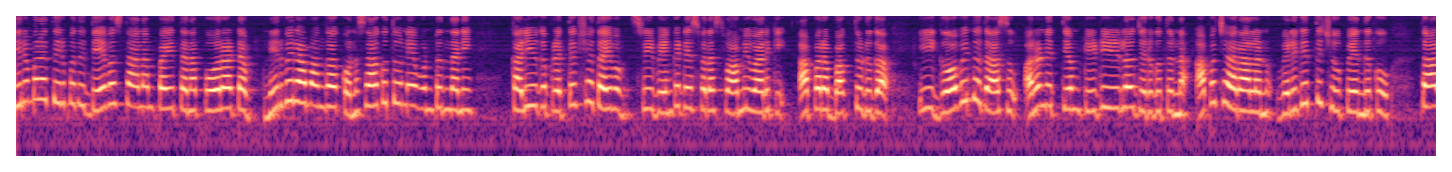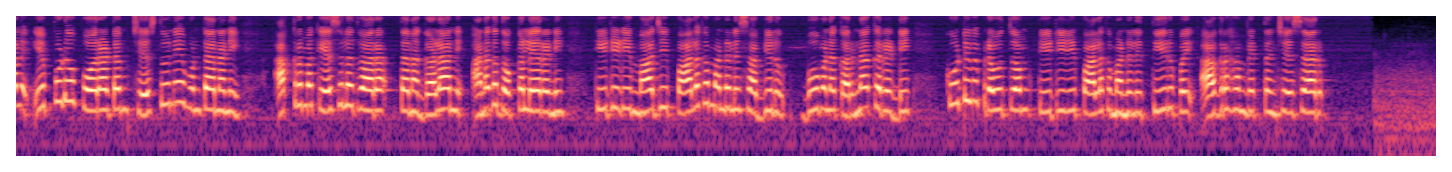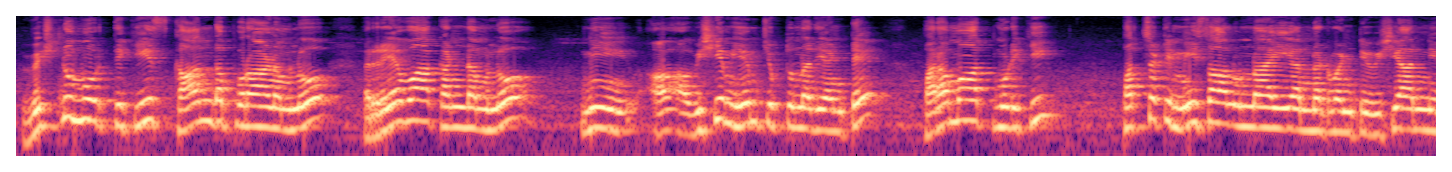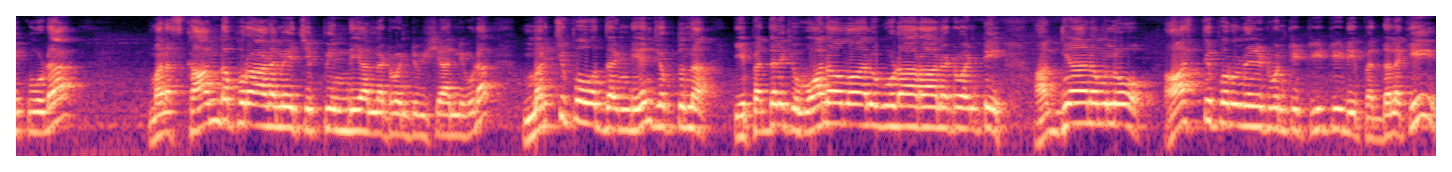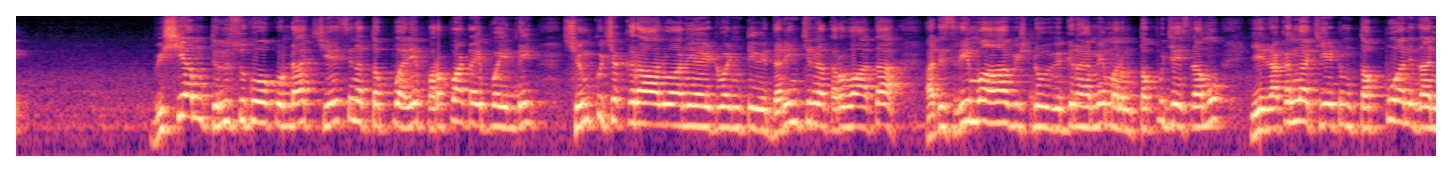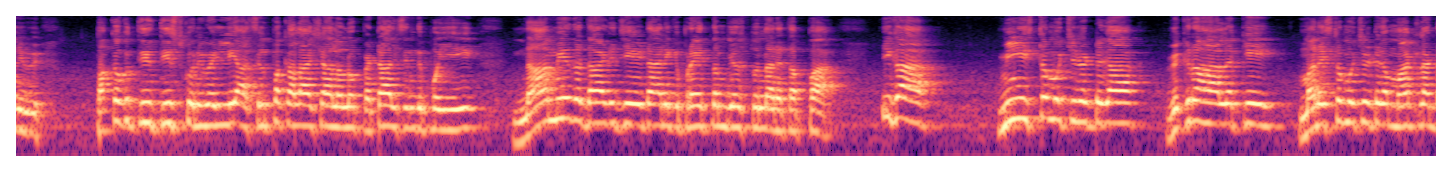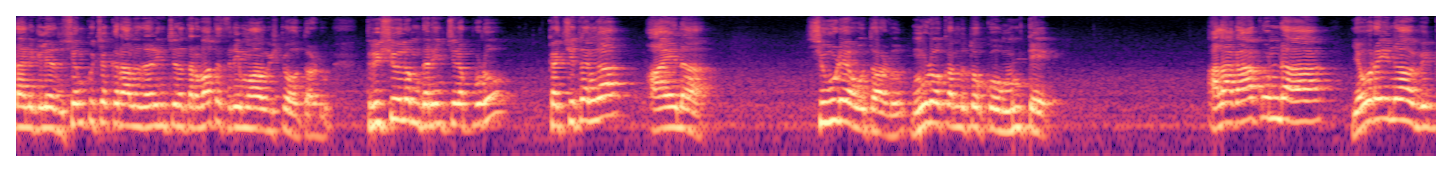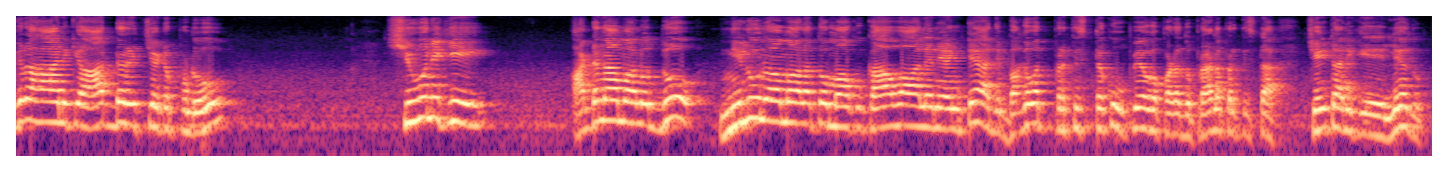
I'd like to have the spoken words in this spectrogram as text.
తిరుమల తిరుపతి దేవస్థానంపై తన పోరాటం నిర్విరామంగా కొనసాగుతూనే ఉంటుందని కలియుగ ప్రత్యక్ష దైవం శ్రీ వెంకటేశ్వర స్వామి వారికి అపర భక్తుడుగా ఈ గోవిందదాసు అనునిత్యం టీటీడీలో జరుగుతున్న అపచారాలను వెలుగెత్తి చూపేందుకు తాను ఎప్పుడూ పోరాటం చేస్తూనే ఉంటానని అక్రమ కేసుల ద్వారా తన గళాన్ని అనగదొక్కలేరని టీటీడీ మాజీ పాలక మండలి సభ్యులు భూమన కరుణాకర్ రెడ్డి కూటమి ప్రభుత్వం టీటీడీ పాలక మండలి తీరుపై ఆగ్రహం వ్యక్తం చేశారు. విష్ణుమూర్తికి స్కాంద పురాణంలో రేవాఖండంలో నీ విషయం ఏం చెప్తున్నది అంటే పరమాత్ముడికి పచ్చటి మీసాలున్నాయి అన్నటువంటి విషయాన్ని కూడా మన స్కాంద పురాణమే చెప్పింది అన్నటువంటి విషయాన్ని కూడా మర్చిపోవద్దండి అని చెప్తున్నా. ఈ పెద్దలకి ఓనామాలు కూడా రానటువంటి అజ్ఞానంలో ఆస్తిపరులైనటువంటి టీటీడీ పెద్దలకి విషయం తెలుసుకోకుండా చేసిన తప్పు అనే పొరపాటైపోయింది. శంకు చక్రాలు అనేటువంటివి ధరించిన తర్వాత అది శ్రీ మహావిష్ణువు విగ్రహమే మనం తప్పు చేసినాము. ఈ రకంగా చేయటం తప్పు అని దాన్ని పక్కకు తీ తీసుకొని వెళ్ళి ఆ శిల్ప కళాశాలలో పెట్టాల్సింది పోయి నా మీద దాడి చేయడానికి ప్రయత్నం చేస్తున్నారే తప్ప. ఇక మీ ఇష్టం వచ్చినట్టుగా విగ్రహాలకి మన ఇష్టం వచ్చినట్టుగా మాట్లాడడానికి లేదు. శంకు చక్రాలు ధరించిన తర్వాత శ్రీ మహావిష్ణువు అవుతాడు. త్రిశూలం ధరించినప్పుడు ఖచ్చితంగా ఆయన శివుడే అవుతాడు. మూడో కన్ను తక్కువ ఉంటే. అలా కాకుండా ఎవరైనా విగ్రహానికి ఆర్డర్ ఇచ్చేటప్పుడు శివునికి అడ్డనామాలు నిలునామాలతో మాకు కావాలని అంటే అది భగవత్ ప్రతిష్టకు ఉపయోగపడదు ప్రాణ ప్రతిష్ట చేయటానికి లేదు.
